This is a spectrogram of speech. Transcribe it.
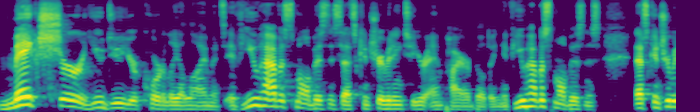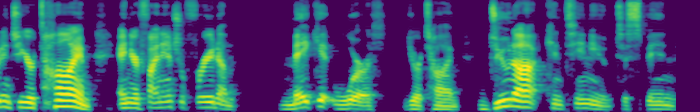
Make sure you do your quarterly alignments. If you have a small business that's contributing to your empire building, if you have a small business that's contributing to your time and your financial freedom, make it worth your time. Do not continue to spin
